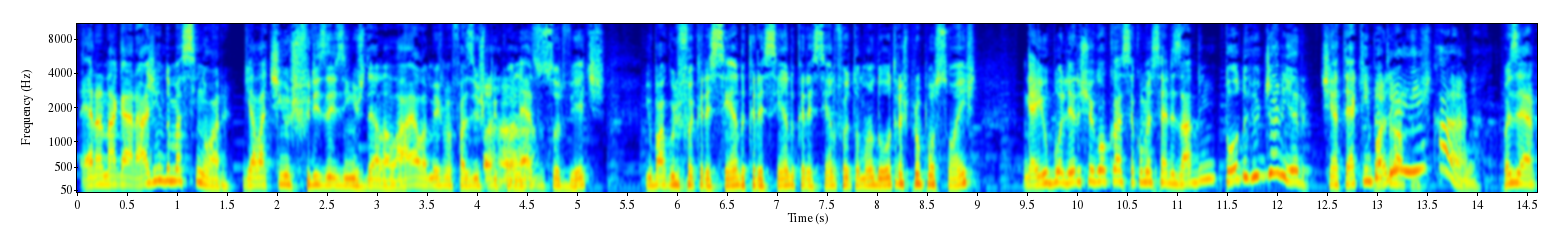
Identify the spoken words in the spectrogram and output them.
era na garagem de uma senhora. E ela tinha os freezerzinhos dela lá, ela mesma fazia os Aham. picolés, os sorvetes. E o bagulho foi crescendo, crescendo, crescendo, foi tomando outras proporções. E aí o boleiro chegou a ser comercializado em todo o Rio de Janeiro. Tinha até aqui em Olha Petrópolis. aí, cara. Pois é,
